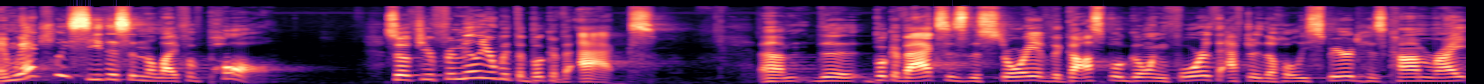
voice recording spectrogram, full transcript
And we actually see this in the life of Paul. So, if you're familiar with the book of Acts, um, the book of Acts is the story of the gospel going forth after the Holy Spirit has come, right?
